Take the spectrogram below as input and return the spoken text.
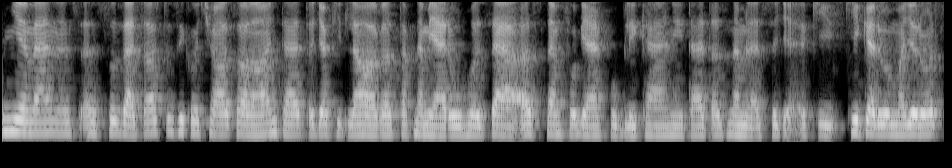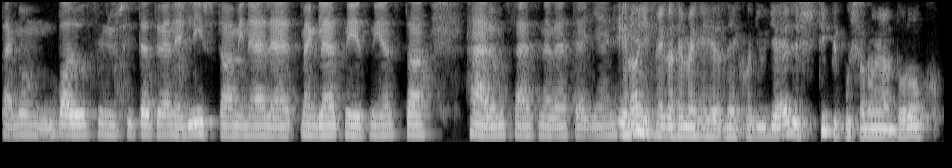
Nyilván ez, ez hozzá tartozik, hogyha az alany, tehát hogy akit lehallgattak, nem járul hozzá, azt nem fogják publikálni, tehát az nem lesz, hogy ki, kikerül Magyarországon valószínűsítetően egy lista, amin el lehet, meg lehet nézni ezt a 300 nevet egyenként. Én annyit még azért megjegyeznék, hogy ugye ez is tipikusan olyan dolog,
